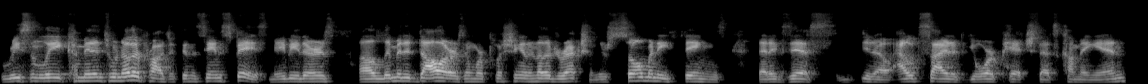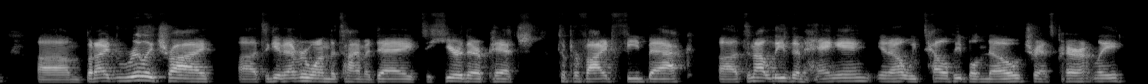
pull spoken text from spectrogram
recently committed to another project in the same space. Maybe there's uh, limited dollars and we're pushing in another direction. There's so many things that exist, you know, outside of your pitch that's coming in. Um, but I'd really try uh, to give everyone the time of day to hear their pitch, to provide feedback. Uh, to not leave them hanging, you know, we tell people no transparently.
